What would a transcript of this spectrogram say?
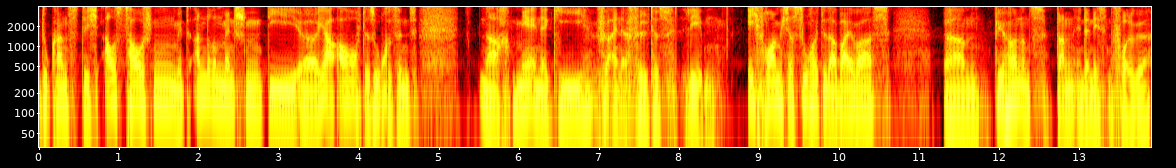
Du kannst dich austauschen mit anderen Menschen, die äh, ja auch auf der Suche sind nach mehr Energie für ein erfülltes Leben. Ich freue mich, dass du heute dabei warst. Ähm, wir hören uns dann in der nächsten Folge.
